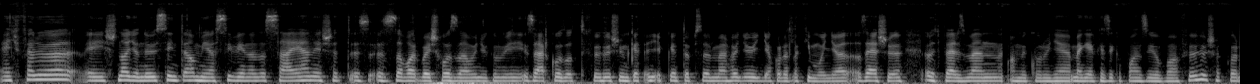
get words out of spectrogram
egyfelől, és nagyon őszinte, ami a szívén, az a száján, és hát ez, ez zavarba is hozzá mondjuk, ami zárkozott főhősünket egyébként többször, mert hogy ő gyakorlatilag kimondja az első öt percben, amikor ugye megérkezik a panzióban a főhős, akkor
